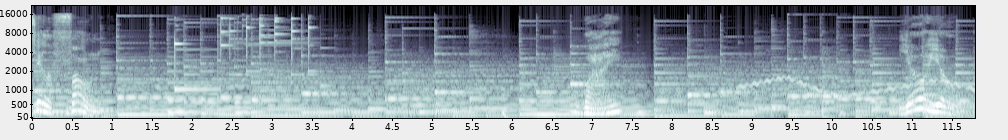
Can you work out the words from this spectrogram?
Xylophone. Y. Yo-yo.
